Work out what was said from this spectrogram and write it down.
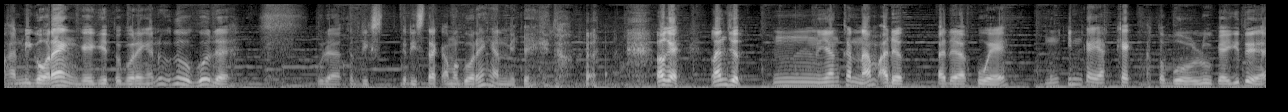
makan mie goreng kayak gitu gorengan lu gue udah udah ke sama gorengan nih kayak gitu oke lanjut hmm, yang keenam ada ada kue mungkin kayak cake atau bolu kayak gitu ya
